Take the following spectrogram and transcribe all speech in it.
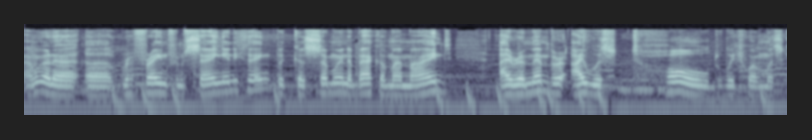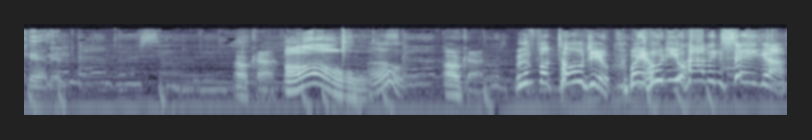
I'm gonna uh, refrain from saying anything because somewhere in the back of my mind, I remember I was told which one was canon. Okay. Oh! Oh. Okay. Who the fuck told you? Wait, who do you have in Sega?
